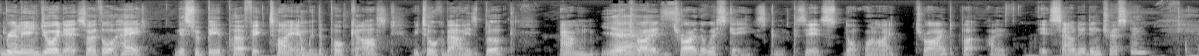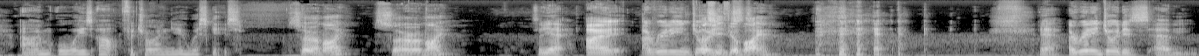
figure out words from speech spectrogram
really enjoyed it. So I thought, hey, this would be a perfect tie-in with the podcast. We talk about his book, and we try try the whiskey because it's not one I tried, but I it sounded interesting. I'm always up for trying new whiskies. So am I. So am I. So yeah, I I really enjoyed. Let's if you're buying. yeah, I really enjoyed his um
